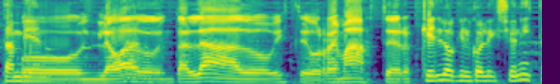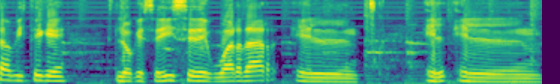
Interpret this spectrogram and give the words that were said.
También, O englavado claro. en tal lado, ¿viste? O remaster. ¿Qué es lo que el coleccionista, viste que lo que se dice de guardar el, el- el-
